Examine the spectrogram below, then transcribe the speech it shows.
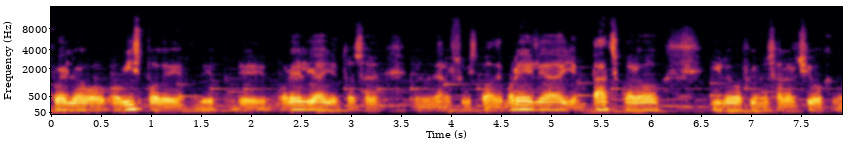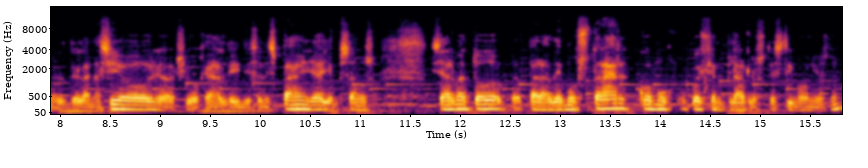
fue luego obispo de, Morelia y entonces en el arzobispado de Morelia y en Pátzcuaro y luego fuimos al archivo de la Nación al archivo general de Indias en España y empezamos, se arma todo para demostrar cómo fue ejemplar los testimonios, ¿no?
